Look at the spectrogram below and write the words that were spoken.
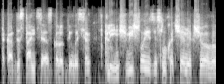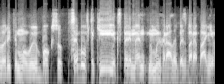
Така дистанція скоротилася. В клінч війшли зі слухачем, якщо говорити мовою боксу. Це був такий експеримент. Ну, ми грали без барабанів.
